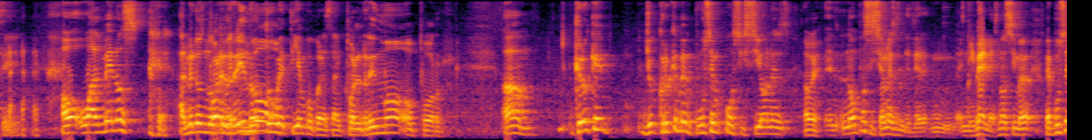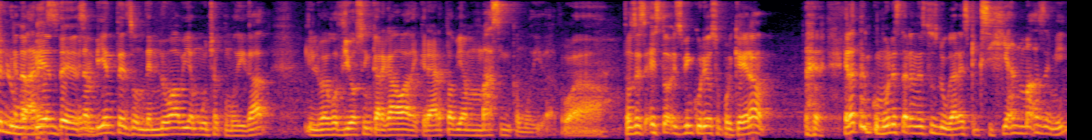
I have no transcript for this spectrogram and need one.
Sí. O, o al menos, al menos no, Por el tuve, ritmo- no tuve tiempo para estar ¿Por cómodo. el ritmo o por.? Um, creo que yo creo que me puse en posiciones, Ok. en- no posiciones de, de- en niveles, no, sí me, me puse en lugares, ambientes, en sí. ambientes donde no había mucha comodidad y luego Dios se encargaba de crear todavía más incomodidad. Wow. Entonces, esto es bien curioso porque era, era tan común estar en estos lugares que exigían más de mí.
